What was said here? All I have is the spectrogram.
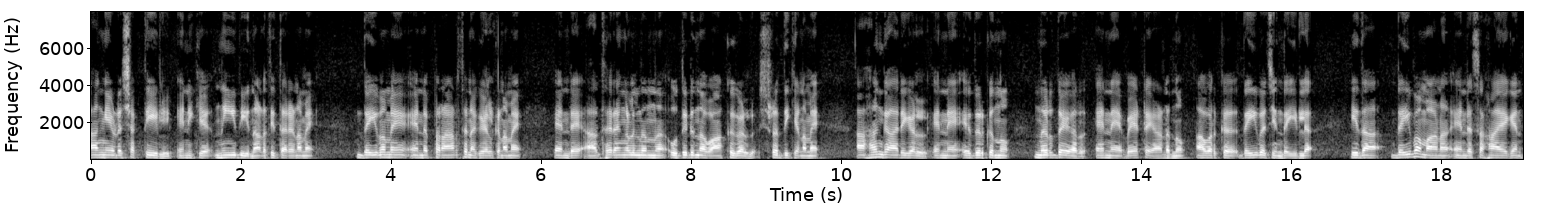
അങ്ങയുടെ ശക്തിയിൽ എനിക്ക് നീതി നടത്തിത്തരണമേ. ദൈവമേ എന്റെ പ്രാർത്ഥന കേൾക്കണമേ. എന്റെ അധരങ്ങളിൽ നിന്ന് ഉതിരുന്ന വാക്കുകൾ ശ്രദ്ധിക്കണമേ. അഹങ്കാരികൾ എന്നെ എതിർക്കുന്നു. നിർദ്ദയർ എന്നെ വേട്ടയാടുന്നു. അവർക്ക് ദൈവചിന്തയില്ല. ഇതാ ദൈവമാണ് എന്റെ സഹായകൻ.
